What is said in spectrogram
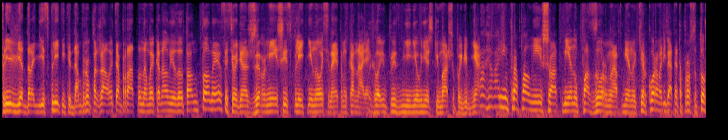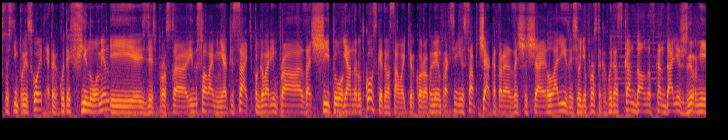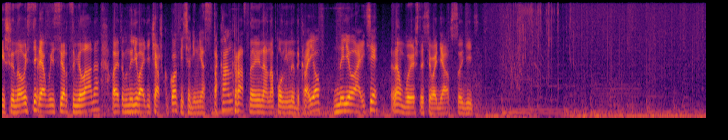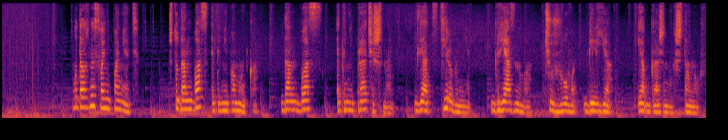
Привет, дорогие сплетники! Добро пожаловать обратно на мой канал. Меня зовут Антон С. И сегодня у нас жирнейшие сплетни новости на этом канале. Поговорим про изменение внешки Маши Погребня. Поговорим про полнейшую отмену, позорную отмену Киркорова. Ребята, это просто то, что с ним происходит. Это какой-то феномен. И здесь просто словами не описать. Поговорим про защиту Яны Рудковской, этого самого Киркорова. Поговорим про Ксению Собчак, которая защищает Лолиту. Сегодня просто какой-то скандал на скандале. Жирнейшие новости. Прямо из сердца Милана рано, поэтому наливайте чашку кофе. Сегодня у меня стакан красного вина, наполненный до краев. Наливайте, нам будет что сегодня обсудить. Мы должны с вами понять, что Донбасс – это не помойка. Донбасс – это не прачечная для отстирывания грязного чужого белья и обгаженных штанов.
